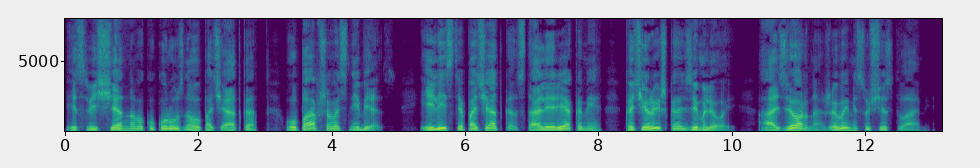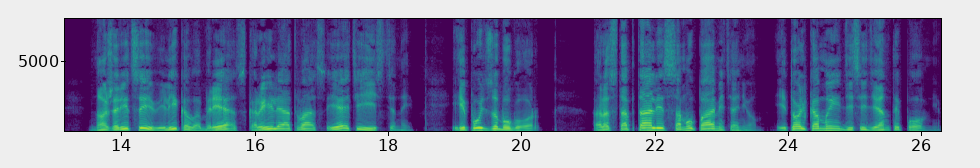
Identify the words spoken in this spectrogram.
из священного кукурузного початка, упавшего с небес, и листья початка стали реками, кочерышка — землей, а зерна — живыми существами. Но жрецы великого Бре скрыли от вас и эти истины, и путь за бугор, растоптали саму память о нем, и только мы, диссиденты, помним.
